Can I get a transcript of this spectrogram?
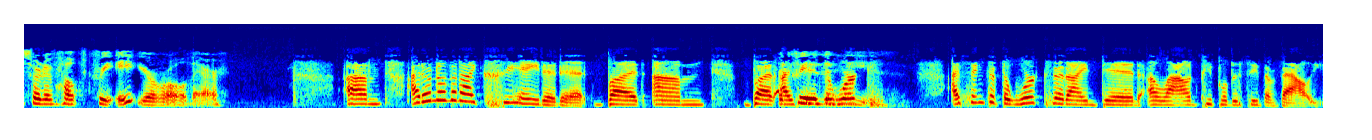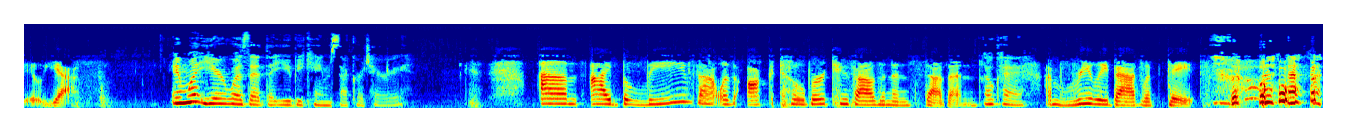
sort of helped create your role there. Um, I don't know that I created it, but um, but I think the work. Need. I think that the work that I did allowed people to see the value. Yes. In what year was it that you became secretary? Um, I believe that was October 2007. Okay. I'm really bad with dates. A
